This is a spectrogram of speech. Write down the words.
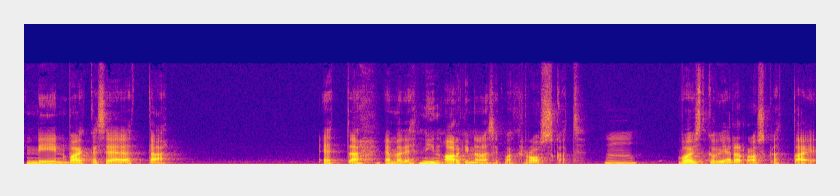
niin vaikka se, että että en mä tiedä, niin arkinen asia vaikka roskat. Mm. Voisitko viedä roskat tai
